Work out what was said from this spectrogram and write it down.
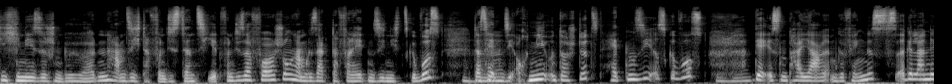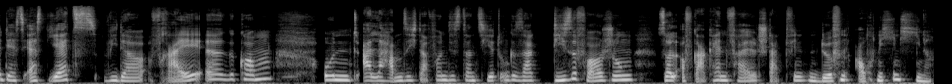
Die chinesischen Behörden haben sich davon distanziert von dieser Forschung, haben gesagt, davon hätten sie nichts gewusst. Mhm. Das hätten sie auch nie unterstützt, hätten sie es gewusst. Mhm. Der ist ein paar Jahre im Gefängnis äh, gelandet. Der ist erst jetzt wieder frei äh, gekommen. Und alle haben sich davon distanziert und gesagt, diese Forschung Forschung soll auf gar keinen Fall stattfinden dürfen, auch nicht in China.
